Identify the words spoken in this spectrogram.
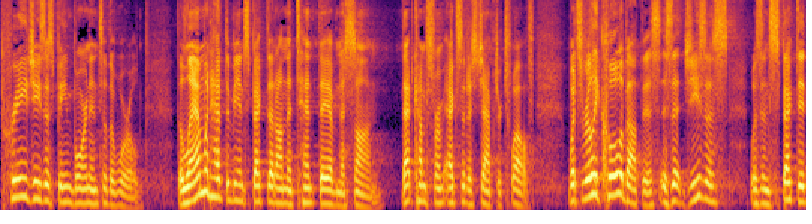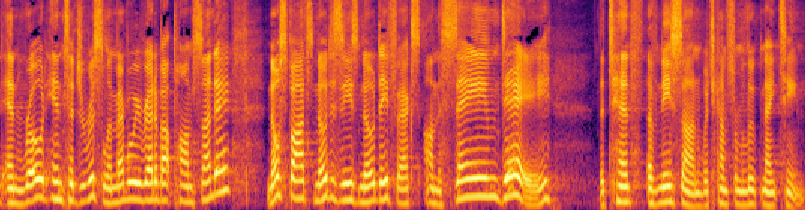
pre Jesus being born into the world. The lamb would have to be inspected on the 10th day of Nisan. That comes from Exodus chapter 12. What's really cool about this is that Jesus was inspected and rode into Jerusalem. Remember, we read about Palm Sunday? No spots, no disease, no defects on the same day, the 10th of Nisan, which comes from Luke 19.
